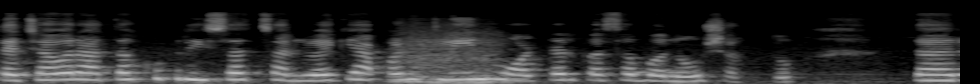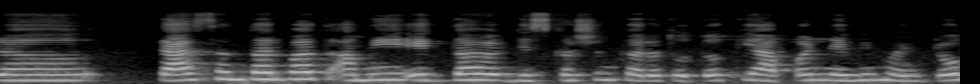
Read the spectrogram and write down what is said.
त्याच्यावर आता खूप रिसर्च चालू आहे की आपण क्लीन वॉटर कसं बनवू शकतो. तर त्या संदर्भात आम्ही एकदा डिस्कशन करत होतो की आपण नेहमी म्हणतो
